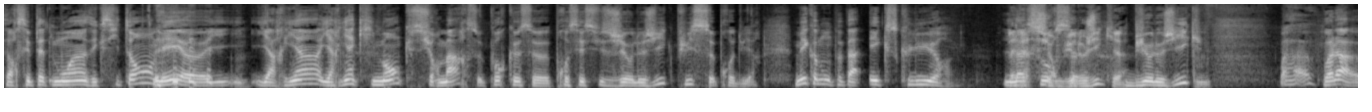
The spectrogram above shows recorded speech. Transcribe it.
alors c'est peut-être moins excitant, mais euh, il n'y a rien, il y a rien qui manque sur Mars pour que ce processus géologique puisse se produire. Mais comme on peut pas exclure la, la source biologique, biologique, bah, voilà,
